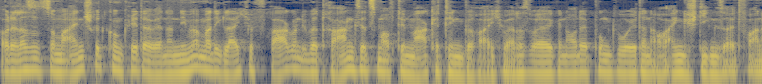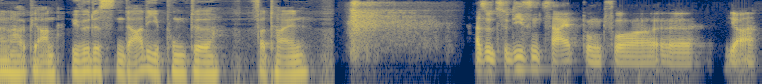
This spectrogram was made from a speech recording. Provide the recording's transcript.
Aber dann lass uns doch mal einen Schritt konkreter werden. Dann nehmen wir mal die gleiche Frage und übertragen es jetzt mal auf den Marketingbereich, weil das war ja genau der Punkt, wo ihr dann auch eingestiegen seid vor eineinhalb Jahren. Wie würdest du denn da die Punkte verteilen? Also zu diesem Zeitpunkt vor äh, ja,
